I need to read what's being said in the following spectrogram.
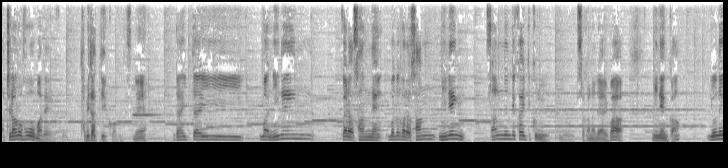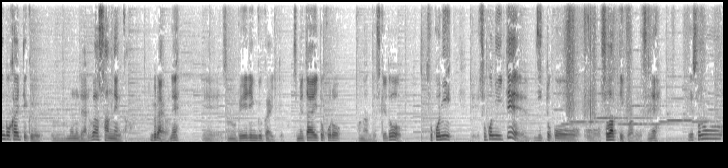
あちらの方まで旅立っていくわけですね。大体、まあ2年から3年、まあだから3、2年、3年で帰ってくる魚であれば2年間、4年後帰ってくるものであれば3年間ぐらいをね、えーそのベーリング海って冷たいところなんですけど、そこに、そこにいてずっとこう育っていくわけですね。で、その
